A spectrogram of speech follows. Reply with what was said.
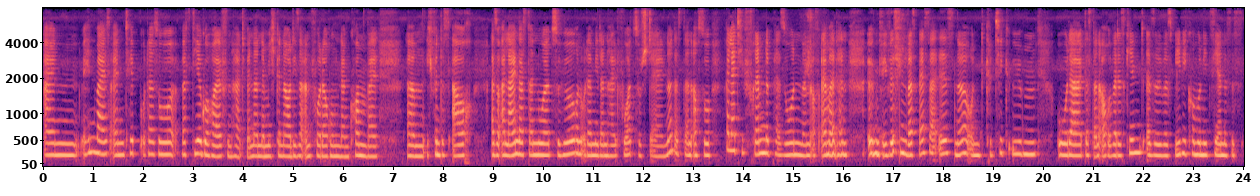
einen Hinweis, einen Tipp oder so, was dir geholfen hat, wenn dann nämlich genau diese Anforderungen dann kommen? Weil ähm, ich finde es auch also allein das dann nur zu hören oder mir dann halt vorzustellen, ne, dass dann auch so relativ fremde Personen dann auf einmal dann irgendwie wissen, was besser ist, ne, und Kritik üben oder das dann auch über das Kind, also über das Baby kommunizieren, das ist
